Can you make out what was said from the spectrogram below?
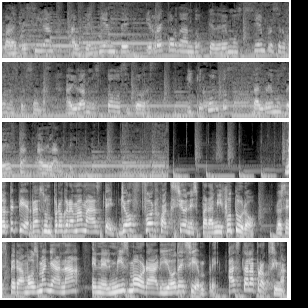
para que sigan al pendiente y recordando que debemos siempre ser buenas personas, ayudarnos todos y todas y que juntos saldremos de esta adelante. No te pierdas un programa más de Yo Forjo Acciones para mi futuro. Los esperamos mañana en el mismo horario de siempre. Hasta la próxima.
